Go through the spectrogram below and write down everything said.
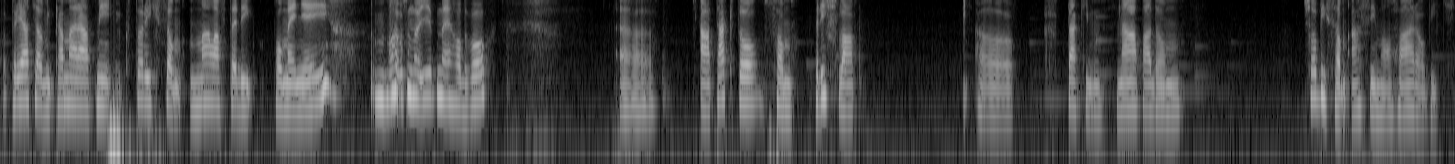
priateľmi, kamarátmi, ktorých som mala vtedy pomenej, možno jedného, dvoch. Eh, A takto som prišla eh, k takým nápadom, čo by som asi mohla robiť.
